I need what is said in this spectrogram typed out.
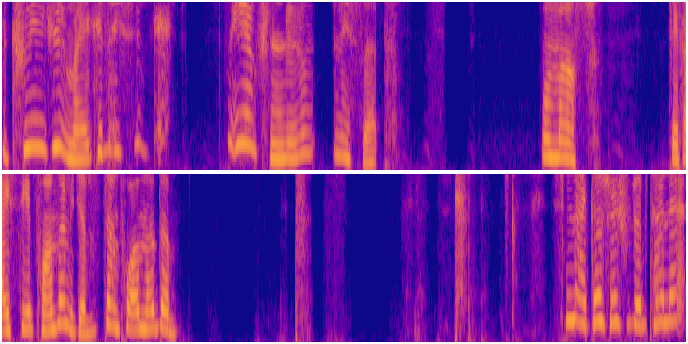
Üçüncüyüm arkadaşım. Niye üçüncüyüm? Neyse. Olmaz. Pek isteği puanlamayacağım. Zaten puanladım. Şimdi arkadaşlar şurada bir tane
